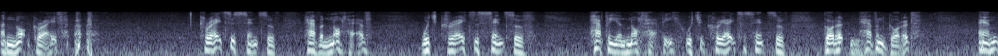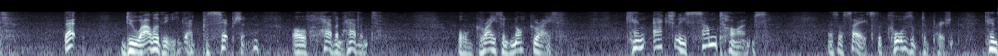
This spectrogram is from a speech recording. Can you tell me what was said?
and not great creates a sense of have and not have, which creates a sense of happy and not happy, which creates a sense of got it and haven't got it. And that duality, that perception of have and haven't, or great and not great, can actually sometimes, as I say, it's the cause of depression, can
